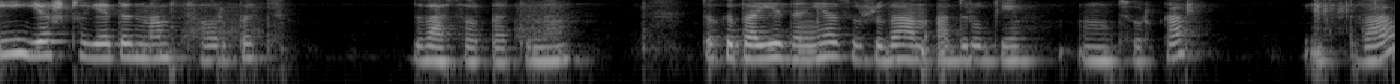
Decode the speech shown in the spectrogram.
I jeszcze jeden mam sorbet. Dwa sorbety mam. To chyba jeden ja zużywałam, a drugi mm, córka. Więc dwa.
